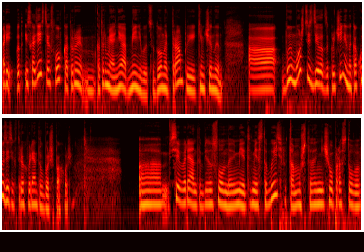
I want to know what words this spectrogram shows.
Мария, вот исходя из тех слов, которые, которыми они обмениваются, Дональд Трамп и Ким Чен Ын, а вы можете сделать заключение, на какой из этих трех вариантов больше похоже? А, все варианты, безусловно, имеют место быть, потому что ничего простого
